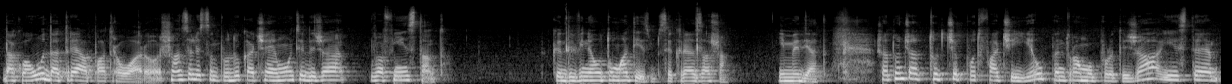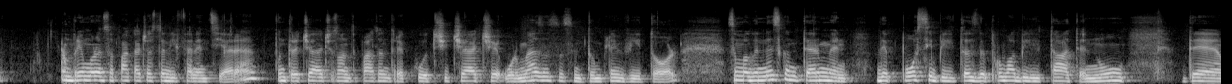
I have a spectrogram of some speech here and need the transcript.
dacă o aud a treia, a patra oară, șansele să-mi producă acea emoție deja va fi instant. Că devine automatism, se creează așa, imediat. Și atunci tot ce pot face eu pentru a mă proteja este în primul rând să fac această diferențiere între ceea ce s-a întâmplat în trecut și ceea ce urmează să se întâmple în viitor, să mă gândesc în termeni de posibilități, de probabilitate, nu de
